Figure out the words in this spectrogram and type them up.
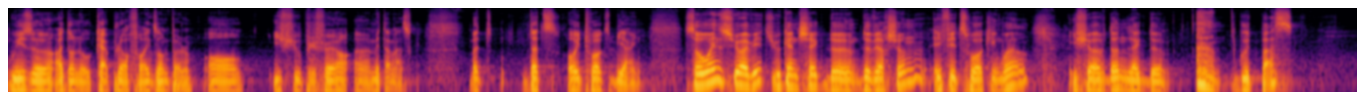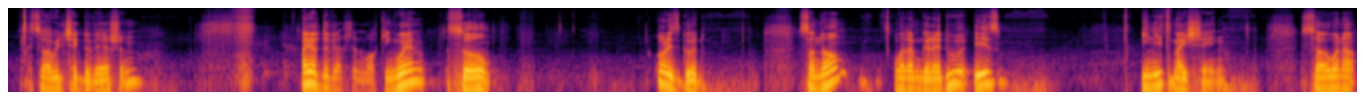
with, I don't know, Keplr, for example, or if you prefer, MetaMask. But that's how it works behind. So once you have it, you can check the, the version, if it's working well, if you have done like the good pass. So I will check the version. I have the version working well, so all is good. So now, what I'm gonna do is init my chain. So I wanna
